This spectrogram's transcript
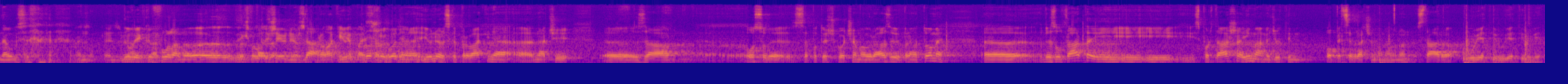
ne mogu se, prezime, uvijek ali da. fulam. e, Prošlogodišnja juniorska da, prvakinja, pa sad- Prošle godine juniorska prvakinja, e, znači, e, za osobe sa poteškoćama u razvoju. Prema tome, rezultata i, i, i- i sportaša ima, međutim, opet se vraćamo na ono staro, uvjeti, uvjeti, uvjeti.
